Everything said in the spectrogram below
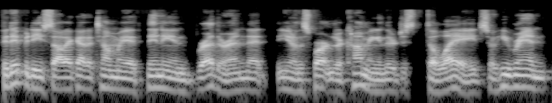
Phidippides thought, "I got to tell my Athenian brethren that you know the Spartans are coming and they're just delayed." So he ran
